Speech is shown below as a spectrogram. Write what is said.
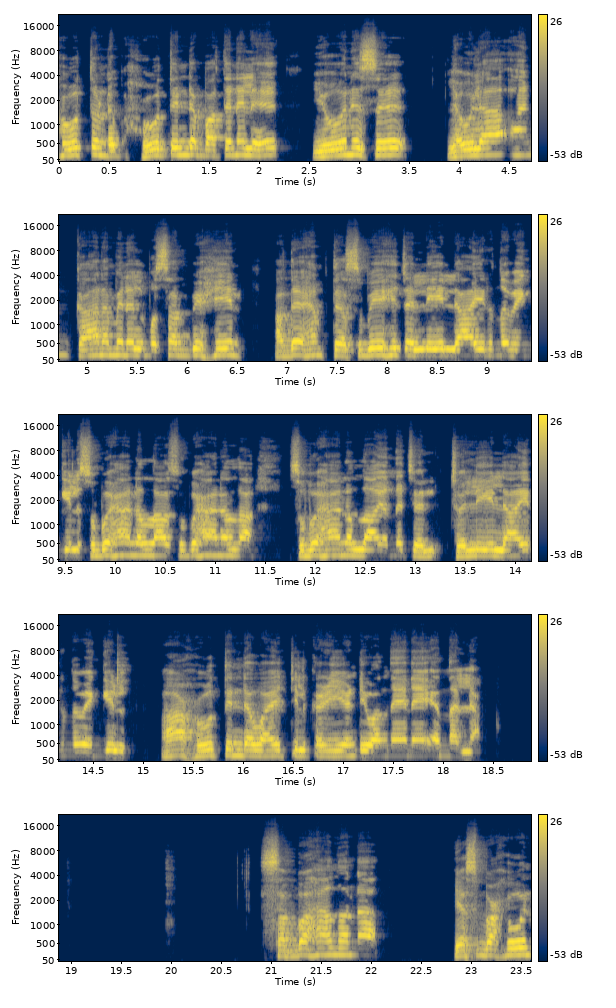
ഹൂത്തുണ്ട്. ഹൂത്തിന്റെ ബത്തിനിൽ യൂനിസ് ലൗല അൻ കാനമിനൽ മുസബിഹീൻ അദ്ദേഹം തസ്ബീഹ് ചൊല്ലിയില്ലായിരുന്നുവെങ്കിൽ സുബാനല്ല സുബാനല്ല സുബാനല്ല എന്ന് ചൊല്ലിയില്ലായിരുന്നുവെങ്കിൽ ആ ഹൂത്തിന്റെ വയറ്റിൽ കഴിയേണ്ടി വന്നേനെ എന്നല്ല. സബ്ബഹ എന്ന് പറഞ്ഞ യസ്ബഹൂൻ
